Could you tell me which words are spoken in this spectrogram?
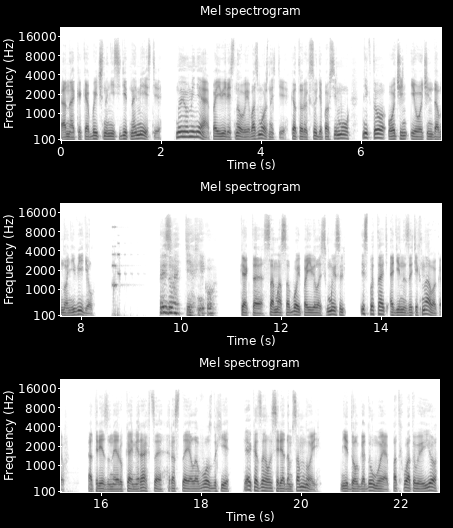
Она, как обычно, не сидит на месте, но и у меня появились новые возможности, которых, судя по всему, никто очень и очень давно не видел. Призвать технику. Как-то сама собой появилась мысль испытать один из этих навыков. Отрезанная рука Мирахца растаяла в воздухе и оказалась рядом со мной. Недолго думая, подхватываю ее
